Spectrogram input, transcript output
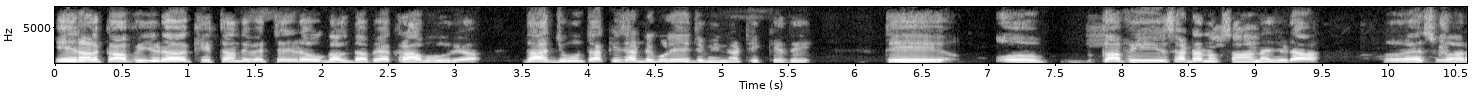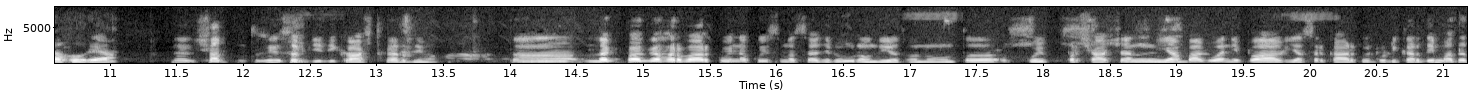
ਇਹ ਨਾਲ ਕਾਫੀ ਜਿਹੜਾ ਖੇਤਾਂ ਦੇ ਵਿੱਚ ਜਿਹੜਾ ਉਹ ਗਲਦਾ ਪਿਆ, ਖਰਾਬ ਹੋ ਰਿਹਾ। 10 ਜੂਨ ਤੱਕ ਹੀ ਸਾਡੇ ਕੋਲ ਇਹ ਜ਼ਮੀਨਾਂ ਠੇਕੇ ਤੇ। ਤੇ ਕਾਫੀ ਸਾਡਾ ਨੁਕਸਾਨ ਹੈ ਜਿਹੜਾ ਇਸ ਵਾਰ ਹੋ ਰਿਹਾ। ਤੁਸੀਂ ਸਬਜ਼ੀ ਦੀ ਕਾਸ਼ਤ ਕਰਦੇ ਹੋ। ਤਾਂ ਲਗਭਗ ਹਰ ਵਾਰ ਕੋਈ ਨਾ ਕੋਈ ਸਮੱਸਿਆ ਜ਼ਰੂਰ ਆਉਂਦੀ ਹੈ ਤੁਹਾਨੂੰ। ਤਾਂ ਕੋਈ ਪ੍ਰਸ਼ਾਸਨ ਜਾਂ ਬਾਗਬਾਨੀ ਵਿਭਾਗ ਜਾਂ ਸਰਕਾਰ ਕੋਈ ਤੁਹਾਡੀ ਕਰਦੀ ਮਦਦ?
